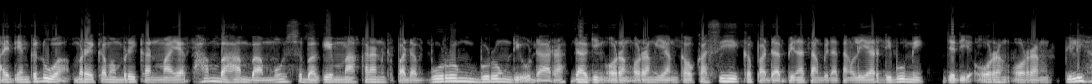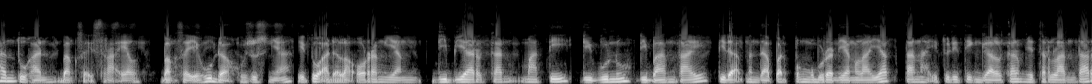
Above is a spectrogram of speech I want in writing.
Ayat yang kedua, mereka memberikan mayat hamba-hambamu sebagai makanan kepada burung-burung di udara, daging orang-orang yang kau kasihi kepada binatang-binatang liar di bumi. Jadi orang-orang pilihan Tuhan, bangsa Israel, bangsa Yehuda khususnya, itu adalah orang yang dibiarkan mati, dibunuh, dibantai, tidak mendapat penguburan yang layak, tanah itu ditinggalkan menjadi terlantar,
